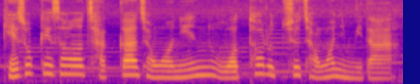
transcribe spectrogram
계속해서 작가 정원인 워터루츠 정원입니다.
